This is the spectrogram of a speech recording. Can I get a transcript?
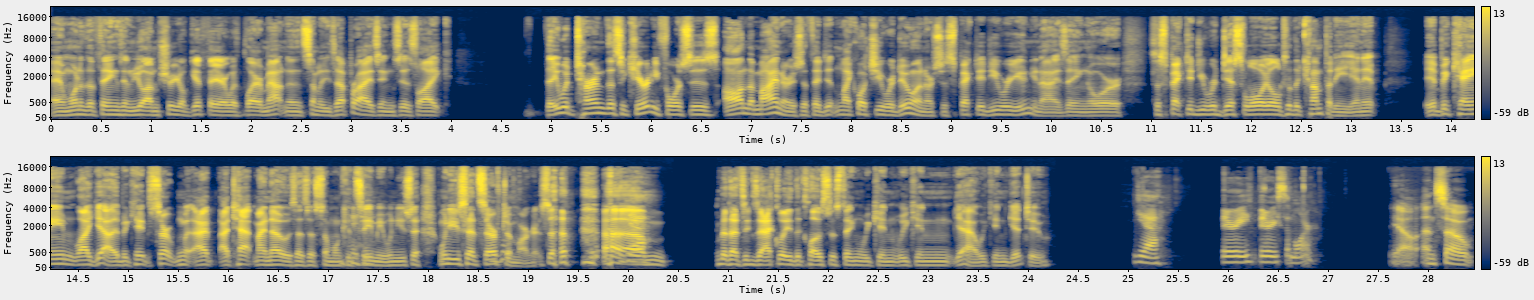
And one of the things, and you I'm sure you'll get there with Blair Mountain and some of these uprisings, is like they would turn the security forces on the miners if they didn't like what you were doing or suspected you were unionizing or suspected you were disloyal to the company. And it it became like yeah, it became certain. I, I tapped my nose as if someone could see me when you said when you said serfdom, Margaret. So, um, but that's exactly the closest thing we can we can yeah we can get to. Yeah. Very, very similar. Yeah. And so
